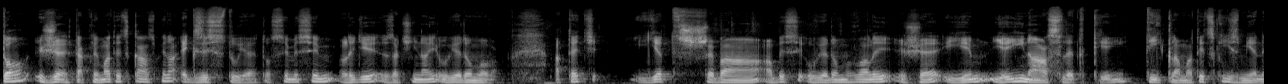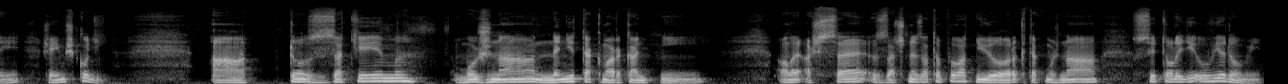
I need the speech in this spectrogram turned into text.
to, že ta klimatická změna existuje, to si myslím lidi začínají uvědomovat. A teď je třeba, aby si uvědomovali, že jim její následky, té klimatické změny, že jim škodí. A to zatím možná není tak markantní, ale až se začne zatopovat New York, tak možná si to lidi uvědomí.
